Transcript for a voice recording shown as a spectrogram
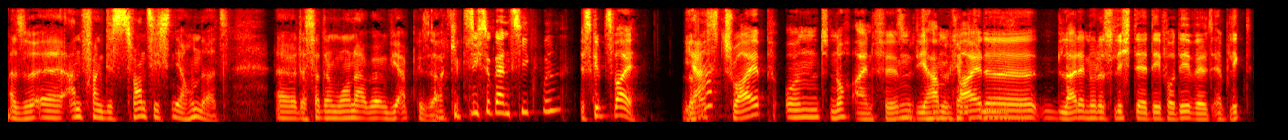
Also äh, Anfang des 20. Jahrhunderts. Äh, das hat dann Warner aber irgendwie abgesagt. gibt's nicht sogar ein Sequel? Es gibt zwei. Ja? Lost Tribe und noch ein Film. Die haben beide leider nur das Licht der DVD-Welt erblickt.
